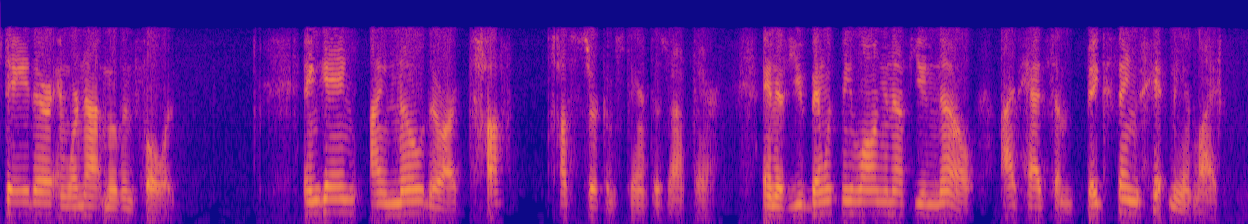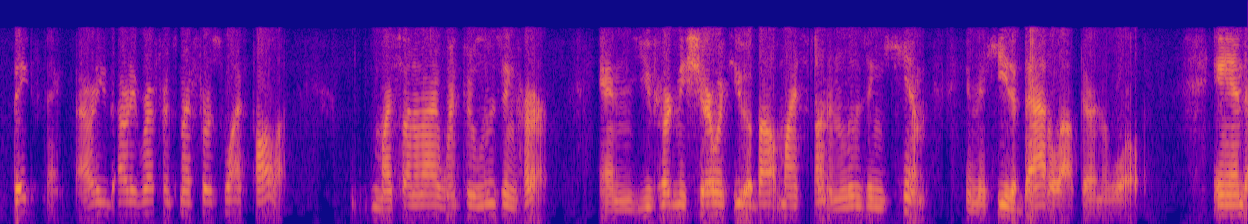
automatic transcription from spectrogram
stay there, and we're not moving forward. And gang, I know there are tough, tough circumstances out there. And if you've been with me long enough, you know I've had some big things hit me in life. Big things. I already already referenced my first wife, Paula. My son and I went through losing her. And you've heard me share with you about my son and losing him in the heat of battle out there in the world. And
